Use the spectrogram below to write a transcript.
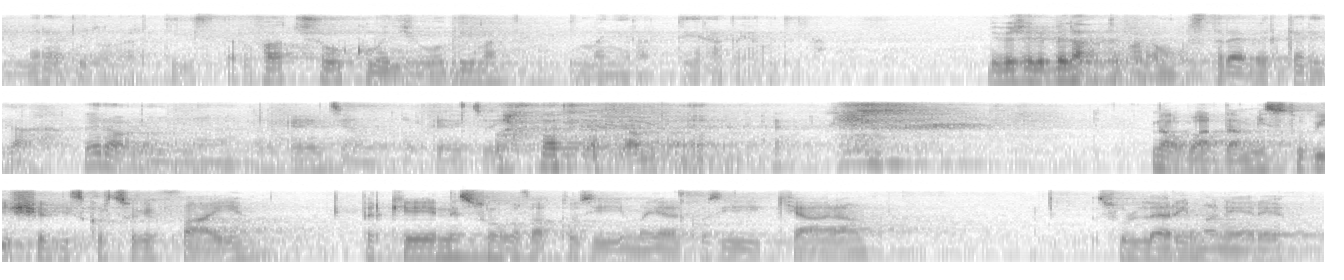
non mi reputo un artista, lo faccio, come dicevo prima, in maniera terapeutica. Mi piacerebbe tanto fare una mostra, eh, per carità, però non... Organizziamo, organizzo io. No, guarda, mi stupisce il discorso che fai, perché nessuno lo fa così, in maniera così chiara, sul rimanere.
